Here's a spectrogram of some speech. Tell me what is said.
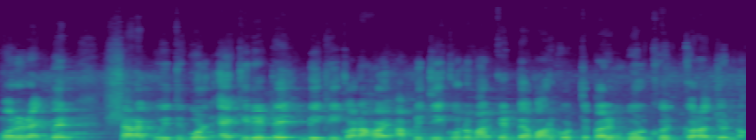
মনে রাখবেন, সারা কুইতে গোল্ড একই রেটে বিক্রি করা হয়। আপনি যে কোনো মার্কেট ব্যবহার করতে পারেন গোল্ড খরিদ করার জন্য।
